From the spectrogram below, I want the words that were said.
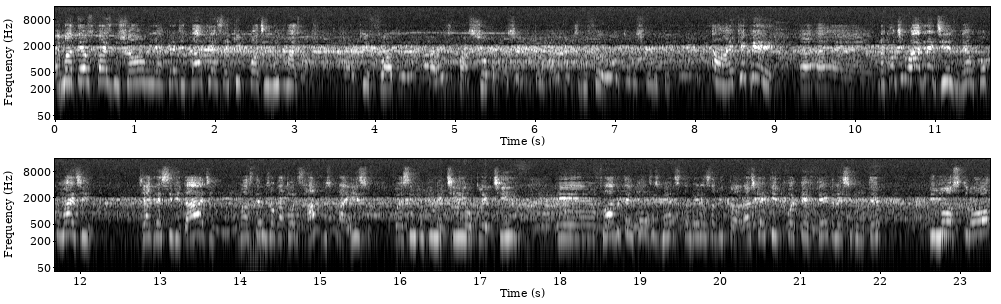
É manter os pés no chão e acreditar que essa equipe pode ir muito mais longe. O que Flávio Araújo passou para você no intervalo, que o time foi outro no segundo tempo? Não, a equipe, é, é, é para continuar agredindo, né? um pouco mais de, de agressividade, e nós temos jogadores rápidos para isso. Foi assim com o Pimentinho, o Cleitinho. E o Flávio tem todos os méritos também nessa vitória. Acho que a equipe foi perfeita nesse segundo tempo e mostrou,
